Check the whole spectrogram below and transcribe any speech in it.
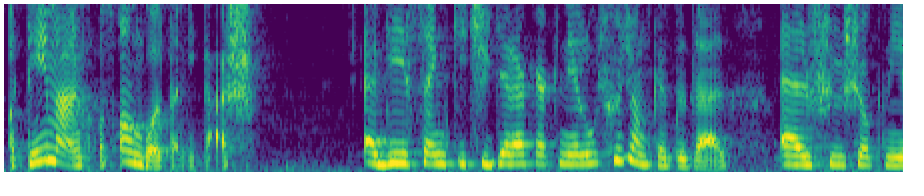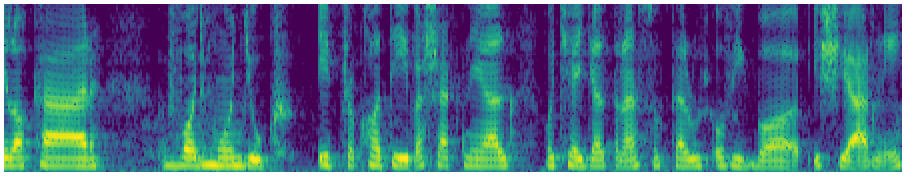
A témánk az angol tanítás. Egészen kicsi gyerekeknél úgy hogyan kezded el? Elsősöknél akár, vagy mondjuk épp csak hat éveseknél, hogyha egyáltalán szoktál úgy ovikba is járni.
